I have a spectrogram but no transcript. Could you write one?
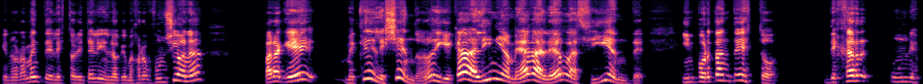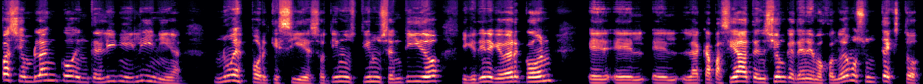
que normalmente el storytelling es lo que mejor funciona, para que me quede leyendo, ¿no? Y que cada línea me haga leer la siguiente. Importante esto, dejar un espacio en blanco entre línea y línea. No es porque sí eso, tiene un sentido y que tiene que ver con la capacidad de atención que tenemos. Cuando vemos un texto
